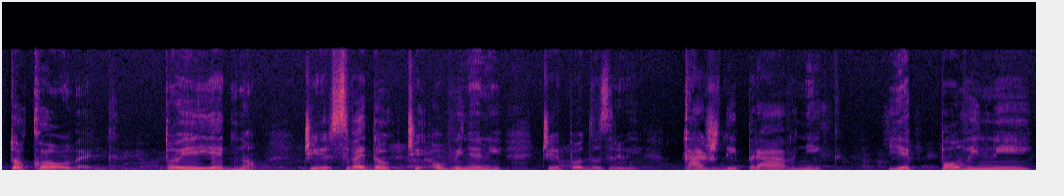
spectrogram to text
ktokoľvek, to je jedno, či je svedok, či je obvinený, či je podozrivý. Každý právnik je povinný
